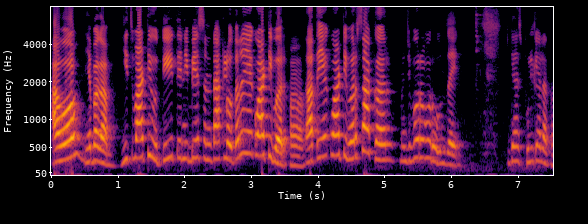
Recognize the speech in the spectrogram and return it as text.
अहो हे बघा हीच वाटी होती त्यांनी बेसन टाकलं होतं ना एक वाटीभर. हा. तर आता एक वाटीभर साखर म्हणजे बरोबर होऊन जाईल. गॅस फुल केला का?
